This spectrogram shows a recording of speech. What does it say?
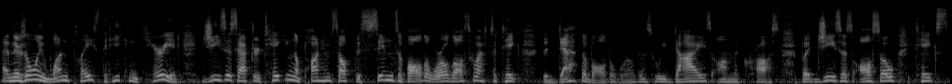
And there's only one place that he can carry it. Jesus, after taking upon himself the sins of all the world, also has to take the death of all the world. And so he dies on the cross. But Jesus also takes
